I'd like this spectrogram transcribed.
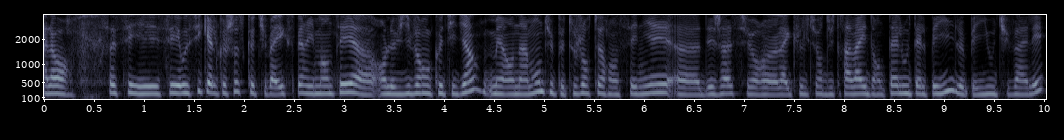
Alors, ça, c'est aussi quelque chose que tu vas expérimenter euh, en le vivant au quotidien, mais en amont, tu peux toujours te renseigner euh, déjà sur euh, la culture du travail dans tel ou tel pays, le pays où tu vas aller.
